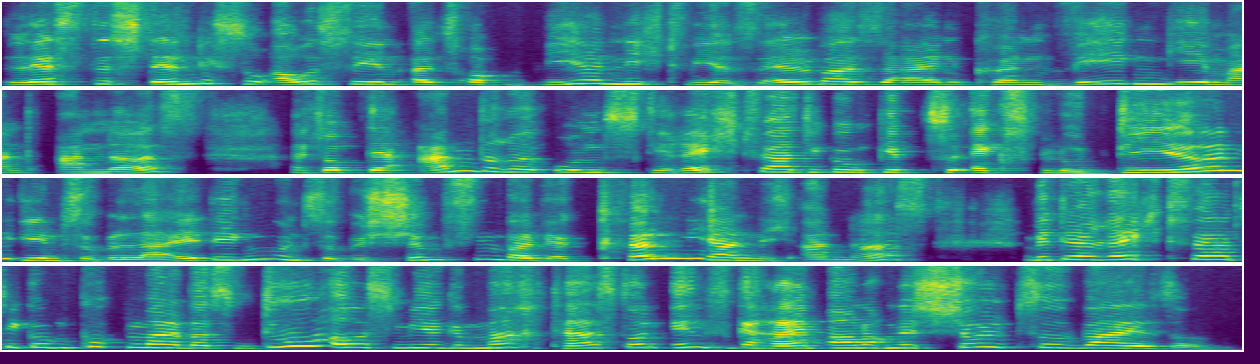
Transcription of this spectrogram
lässt es ständig so aussehen, als ob wir nicht wir selber sein können wegen jemand anders, als ob der andere uns die Rechtfertigung gibt, zu explodieren, ihn zu beleidigen und zu beschimpfen, weil wir können ja nicht anders mit der Rechtfertigung, guck mal, was du aus mir gemacht hast und insgeheim auch noch eine Schuldzuweisung.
